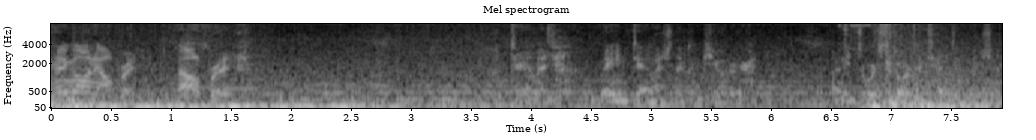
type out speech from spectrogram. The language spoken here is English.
Hang on, Alfred. Alfred! Damn it. Bane damaged the computer. I need to restore detective vision.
